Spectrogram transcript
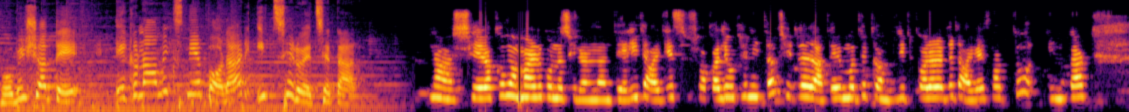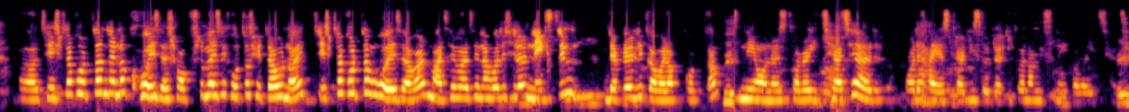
ভবিষ্যতে ইকোনমিক্স নিয়ে পড়ার ইচ্ছে রয়েছে তার। না সেরকম আমার কোনো ছিল না। ডেলি টার্গেট সকালে উঠে নিতাম সেটা রাতের মধ্যে কমপ্লিট করার একটা টার্গেট থাকতো। ইনফ্যাক্ট চেষ্টা করতাম যেন হয়ে যায়। সবসময় যে হতো সেটাও নয় চেষ্টা করতাম হয়ে যাওয়ার। মাঝে মাঝে না হলে সেটা নেক্সট দিন ডেফিনেটলি কভার আপ করতাম। নিয়ে অনার্স করার ইচ্ছে আছে আর পরে হায়ার স্টাডিজ ওটা ইকোনমিক্স নিয়ে করার ইচ্ছে আছে।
